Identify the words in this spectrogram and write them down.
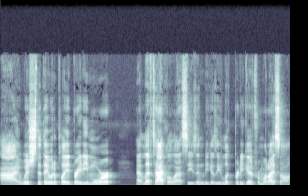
I wish that they would have played Brady more at left tackle last season because he looked pretty good from what I saw.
